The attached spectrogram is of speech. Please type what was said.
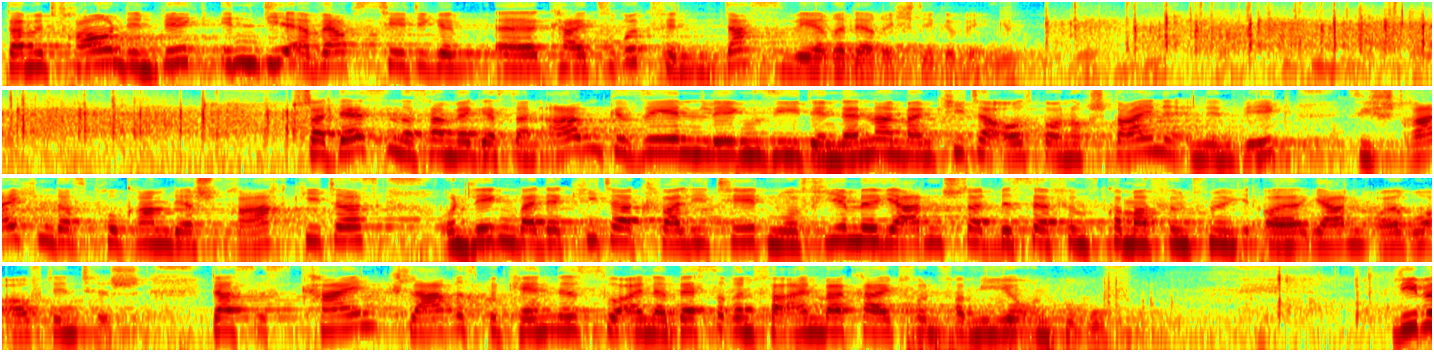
damit Frauen den Weg in die Erwerbstätigkeit zurückfinden. Das wäre der richtige Weg. Stattdessen, das haben wir gestern Abend gesehen, legen Sie den Ländern beim Kita-Ausbau noch Steine in den Weg. Sie streichen das Programm der Sprachkitas und legen bei der Kita-Qualität nur 4 Milliarden statt bisher 5,5 Milliarden Euro auf den Tisch. Das ist kein klares Bekenntnis zu einer besseren Vereinbarkeit von Familie und Beruf. Liebe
